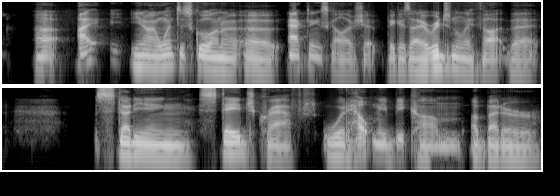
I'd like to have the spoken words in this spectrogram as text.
Uh, I, you know, I went to school on a, a acting scholarship because I originally thought that studying stagecraft would help me become a better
